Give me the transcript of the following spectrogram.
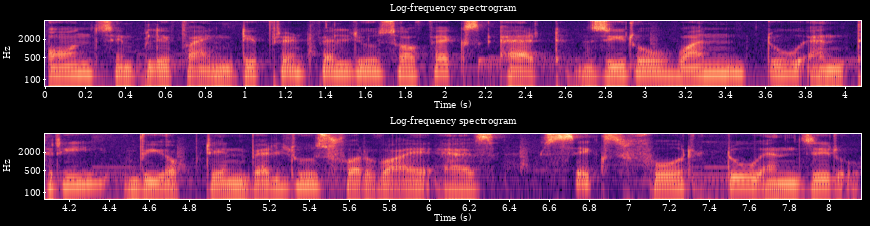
On simplifying different values of x at 0, 1, 2 and 3, we obtain values for y as 6, 4, 2 and 0.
